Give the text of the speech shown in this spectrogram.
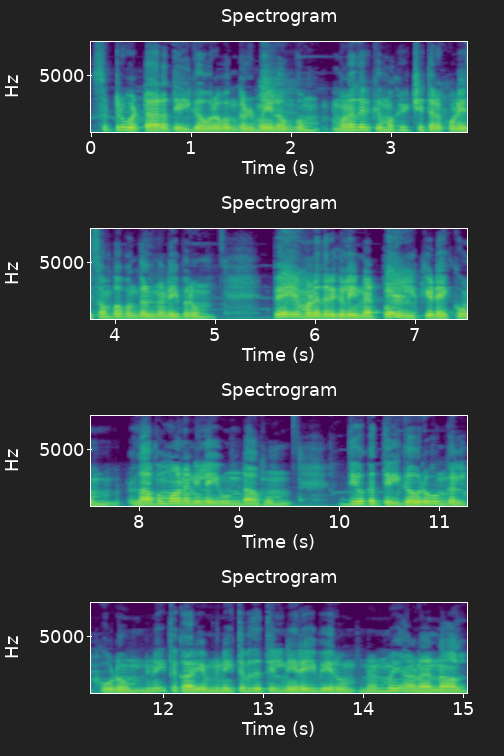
சுற்று வட்டாரத்தில் கௌரவங்கள் மேலோங்கும். மனதிற்கு மகிழ்ச்சி தரக்கூடிய சம்பவங்கள் நடைபெறும். பெரிய மனிதர்களின் நட்புகள் கிடைக்கும். லாபமான நிலை உண்டாகும். உத்தியோகத்தில் கௌரவங்கள் கூடும். நினைத்த காரியம் நினைத்த விதத்தில் நிறைவேறும். நன்மையான நாள்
